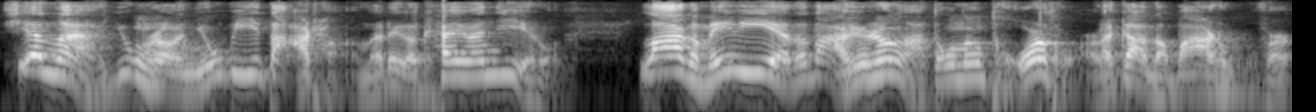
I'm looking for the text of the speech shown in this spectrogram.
现在用上牛逼大厂的这个开源技术，拉个没毕业的大学生啊都能妥妥的干到八十五分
